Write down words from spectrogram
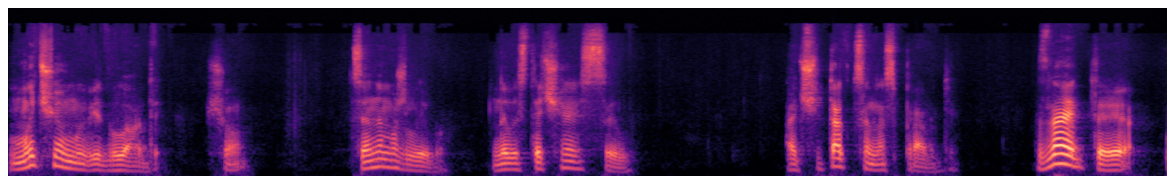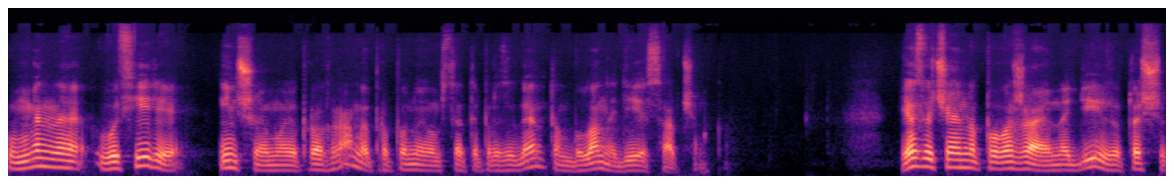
ми чуємо від влади, що це неможливо, не вистачає сил. А чи так це насправді? Знаєте, у мене в ефірі іншої моєї програми пропоную вам стати президентом була Надія Савченко. Я, звичайно, поважаю Надію за те, що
